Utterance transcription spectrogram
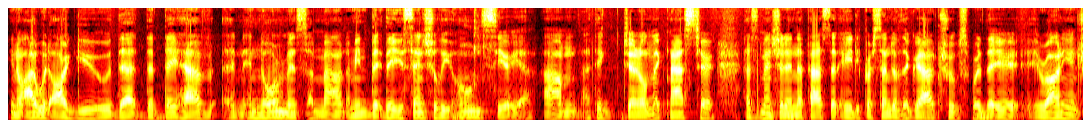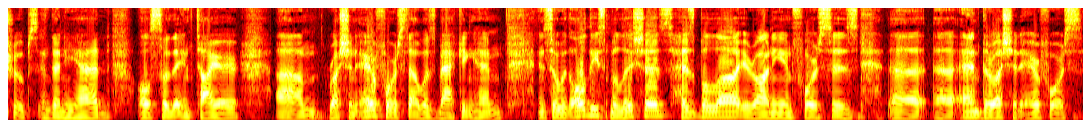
you know, I would argue that, that they have an enormous amount. I mean, they, they essentially own Syria. Um, I think General McMaster has mentioned in the past that that 80% of the ground troops were the Iranian troops. And then he had also the entire um, Russian Air Force that was backing him. And so, with all these militias, Hezbollah, Iranian forces, uh, uh, and the Russian Air Force,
